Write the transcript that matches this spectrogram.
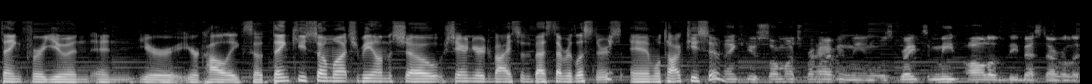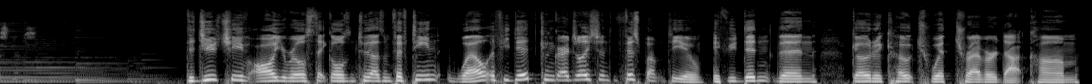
thing for you and, and your your colleagues. So thank you so much for being on the show, sharing your advice with the best ever listeners, and we'll talk to you soon. Thank you so much for having me, and it was great to meet all of the best ever listeners. Did you achieve all your real estate goals in 2015? Well, if you did, congratulations. Fist bump to you. If you didn't, then go to coachwithtrevor.com.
